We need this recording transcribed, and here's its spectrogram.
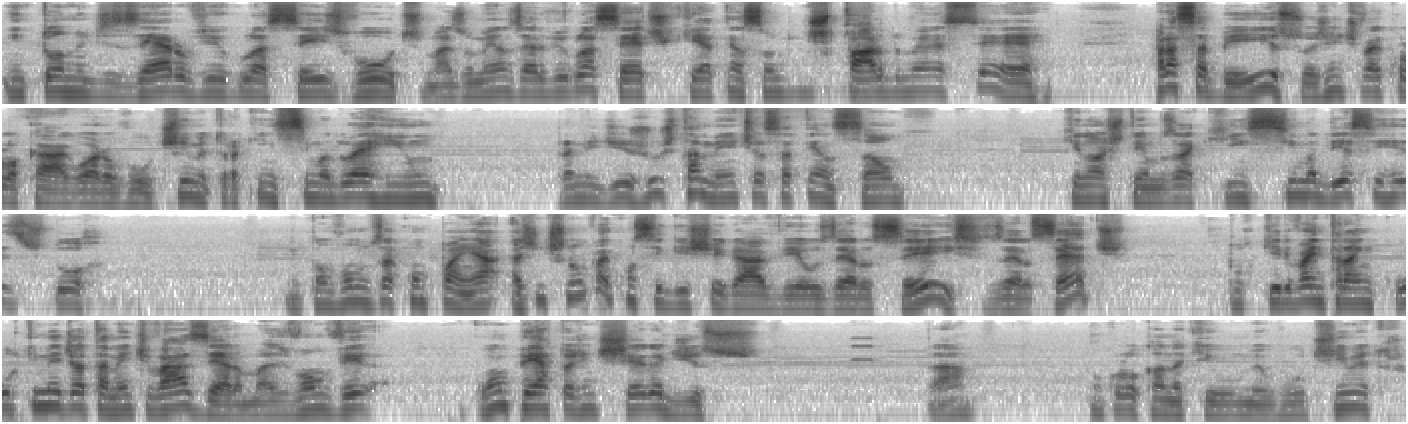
em torno de 0,6 volts, mais ou menos 0,7, que é a tensão de disparo do meu SCR. Para saber isso, a gente vai colocar agora o voltímetro aqui em cima do R1, para medir justamente essa tensão que nós temos aqui em cima desse resistor. Então vamos acompanhar. A gente não vai conseguir chegar a ver o 06, 07, porque ele vai entrar em curto e imediatamente vai a zero. Mas vamos ver quão perto a gente chega disso. Tá? Estou colocando aqui o meu voltímetro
